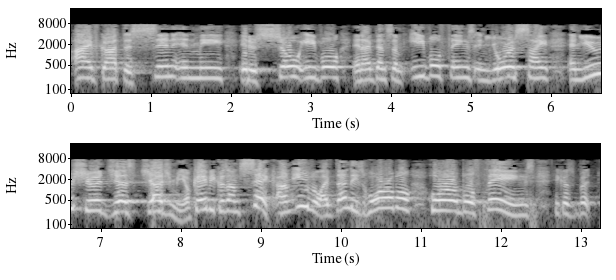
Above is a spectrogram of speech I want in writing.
I've got this sin in me, it is so evil, and I've done some evil things in your sight, and you should just judge me, okay? Because I'm sick, I'm evil, I've done these horrible, horrible things. He goes, but,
